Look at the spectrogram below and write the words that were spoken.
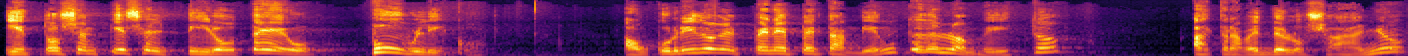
Y entonces empieza el tiroteo público. Ha ocurrido en el PNP también, ustedes lo han visto a través de los años.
